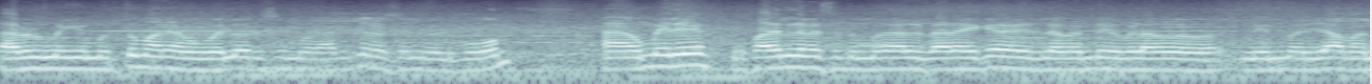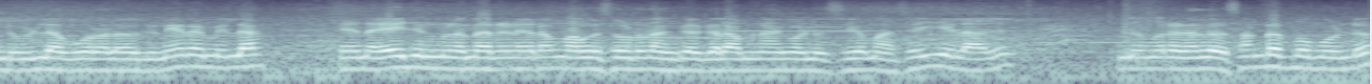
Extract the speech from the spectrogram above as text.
அருள்மிகு முத்துமாரி அவங்க எல்லோரும் சும்மா ஒரு அர்ச்சனை செஞ்சு போவோம். உண்மையிலே பதினேழு வருஷத்துக்கு முதல் வரைக்கும் இதில் வந்து இவ்வளவு நிம்மதியாக வந்து உள்ளே போகிற அளவுக்கு நேரம் இல்லை. என் ஏஜென்ட் மூலம் வேறு நேரம் அவங்க சொல்கிறாங்க கேட்கலாம். நாங்கள் ஒன்றும் சுயமாக செய்யலாது. இந்த முறை நல்ல ஒரு சந்தர்ப்பம் உண்டு.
